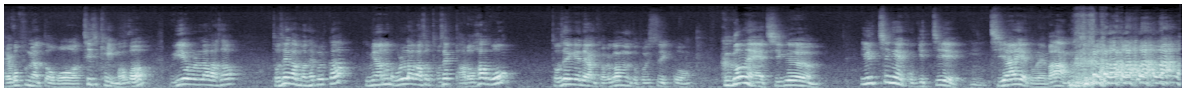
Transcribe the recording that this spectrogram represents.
배고프면 또 뭐 치즈케이크 먹어. 위에 올라가서 도색 한번 해볼까? 그러면은 올라가서 도색 바로 하고 도색에 대한 결과물도 볼 수 있고. 그거네 지금 1층에 고깃집, 음. 지하에 노래방,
